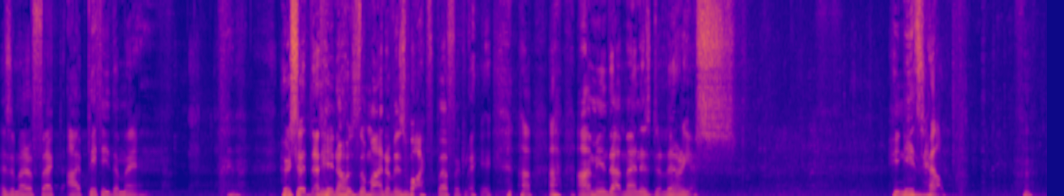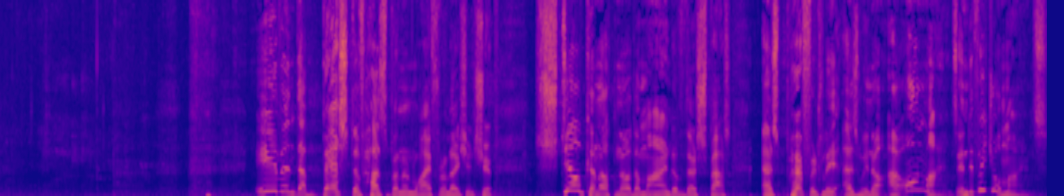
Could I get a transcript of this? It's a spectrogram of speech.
As a matter of fact, I pity the man who said that he knows the mind of his wife perfectly. I mean, that man is delirious. He needs help. Even the best of husband and wife relationship still cannot know the mind of their spouse as perfectly as we know our own minds, individual minds.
